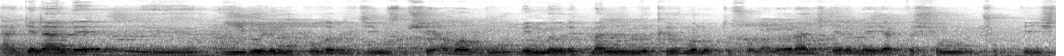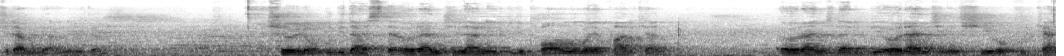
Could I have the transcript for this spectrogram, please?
Yani genelde e, iyi böyle mutlu olabileceğimiz bir şey ama bu benim öğretmenliğimde kırılma noktası olan, öğrencilerime yaklaşımımı çok değiştiren bir anıydı. Şöyle oldu, bir derste öğrencilerle ilgili puanlama yaparken öğrenciler bir öğrencinin şiir okurken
